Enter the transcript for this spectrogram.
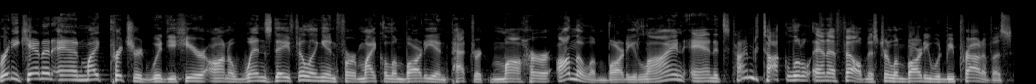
Brady Kannon and Mike Pritchard with you here on a Wednesday, filling in for Michael Lombardi and Patrick Meagher on the Lombardi line. And it's time to talk a little NFL. Mr. Lombardi would be proud of us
